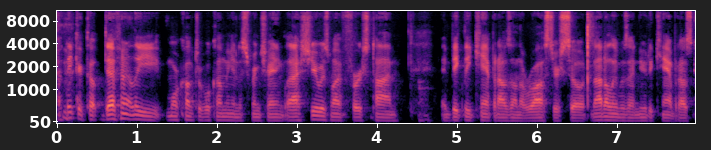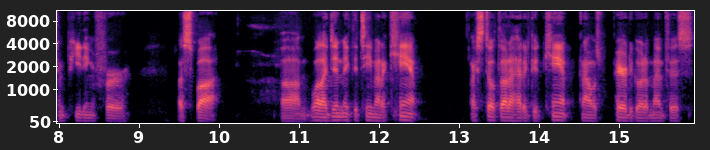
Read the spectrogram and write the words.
I think a, definitely more comfortable coming into spring training. Last year was my first time in big league camp, and I was on the roster. So not only was I new to camp, but I was competing for a spot. Um, while I didn't make the team out of camp, I still thought I had a good camp and I was prepared to go to Memphis,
